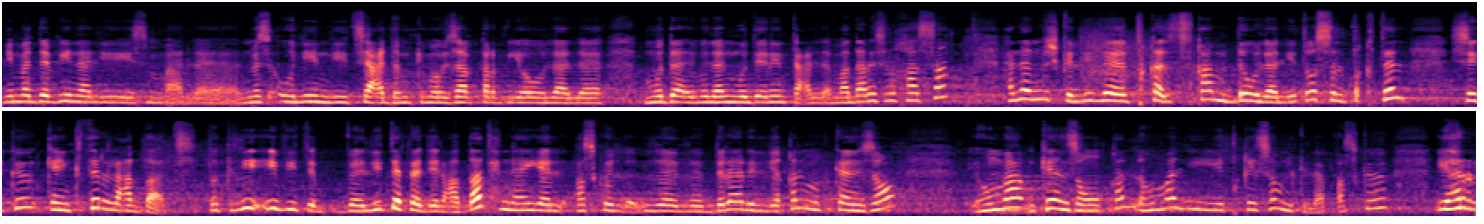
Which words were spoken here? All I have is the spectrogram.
اللي ماذا بينا اللي يسمى المسؤولين اللي تساعدهم كما وزارة التربية ولا ولا المديرين تاع المدارس الخاصة؟ حنا المشكل اللي تقام الدولة اللي توصل تقتل parce que كاين كثير العضات. donc لي لتفادي العضات حنا هي parce que الدراري اللي قل من 15 هما 15 وقل هما اللي تقيسهم الكلاب parce que يهر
